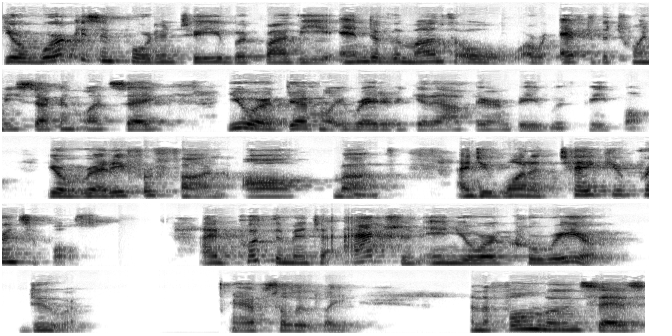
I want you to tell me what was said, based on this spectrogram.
your work is important to you, but by the end of the month, oh, or after the 22nd, let's say, you are definitely ready to get out there and be with people. You're ready for fun all month. And you want to take your principles and put them into action in your career. Do it. Absolutely. And the full moon says,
